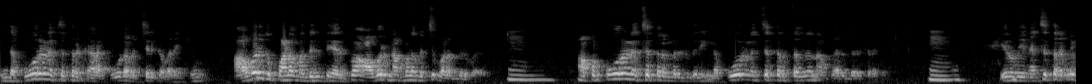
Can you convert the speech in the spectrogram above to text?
இந்த பூர நட்சத்திரக்கார கூட வச்சிருக்க வரைக்கும் அவருக்கு பணம் வந்துகிட்டே இருக்கும் அவர் நம்மளை வச்சு வளர்ந்துருவாரு. அப்ப பூர நட்சத்திரம் இருக்குது இல்லைங்களா பூர நட்சத்திரத்துல தான் நான் பிறந்திருக்கிறேன். என்னுடைய நட்சத்திரமே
